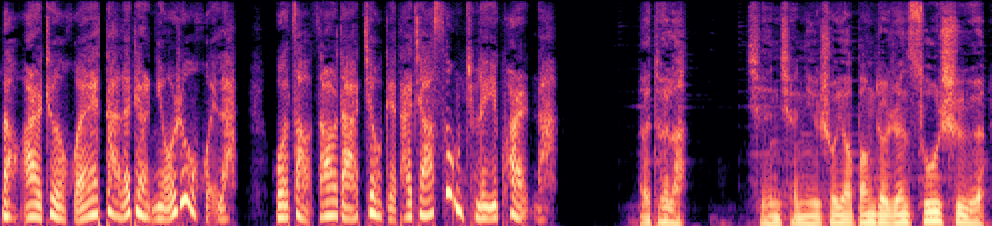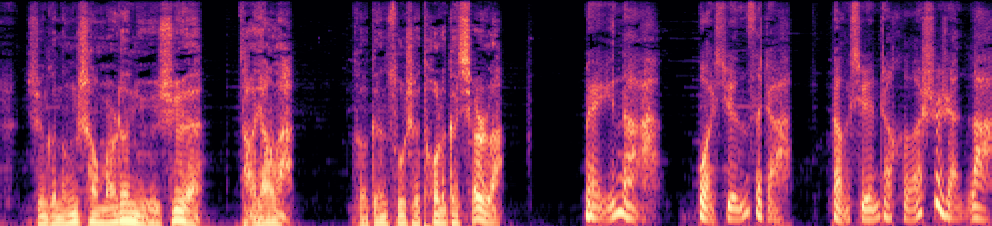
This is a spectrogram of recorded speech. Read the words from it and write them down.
老二这回带了点牛肉回来。我早早的就给他家送去了一块呢。哎，对了，先前你说要帮着人苏氏寻个能上门的女婿，咋样了？可跟苏氏透了个信儿了？没呢，我寻思着等寻着合适人了，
